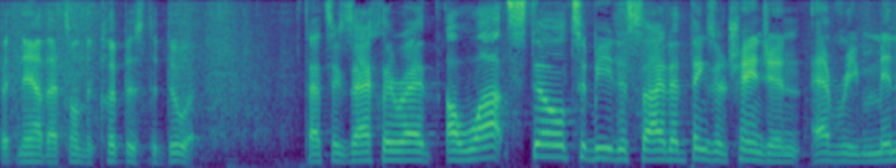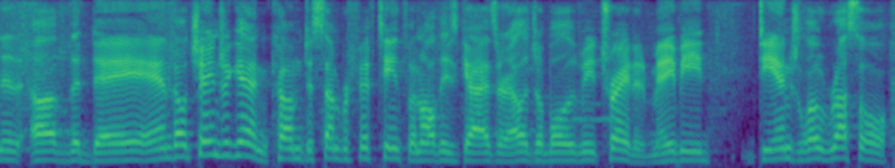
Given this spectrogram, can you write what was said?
but now that's on the Clippers to do it. That's exactly right. A lot still to be decided. Things are changing every minute of the day, and they'll change again come December 15th when all these guys are eligible to be traded. Maybe D'Angelo Russell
